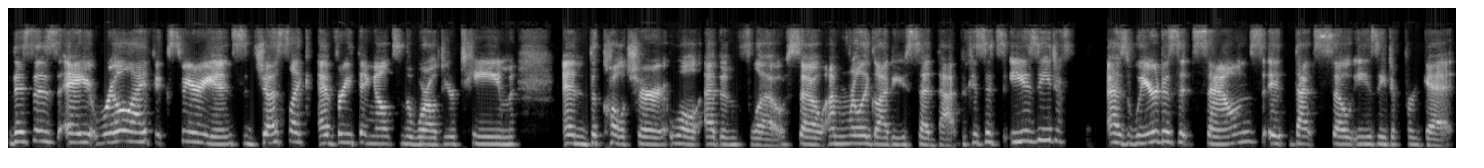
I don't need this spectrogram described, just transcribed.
This is a real life experience just like everything else else in the world, your team and the culture will ebb and flow. So I'm really glad you said that because it's easy to as weird as it sounds, it that's so easy to forget.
